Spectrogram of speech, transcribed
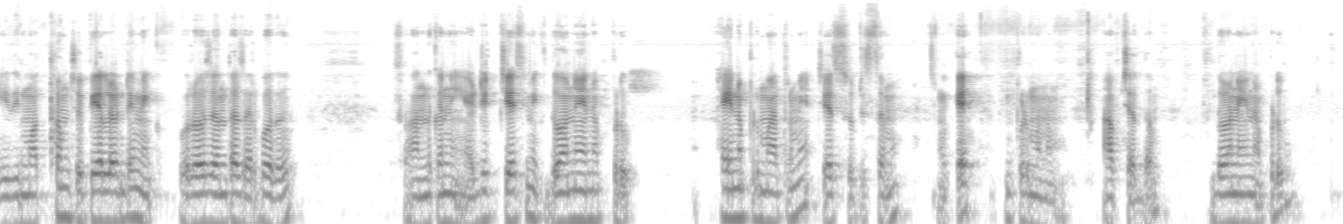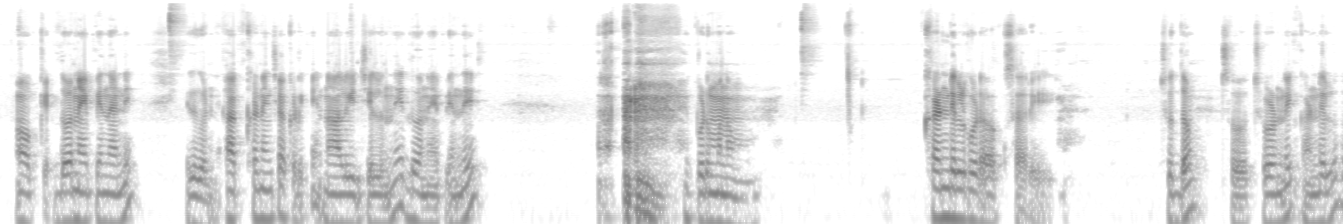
ఇది మొత్తం చూపించాలంటే మీకు రోజంతా సరిపోదు. సో అందుకని ఎడిట్ చేసి మీకు ధోని అయినప్పుడు అయినప్పుడు మాత్రమే చేసి చూపిస్తాను. ఓకే? ఇప్పుడు మనం ఆఫ్ చేద్దాం. ధోని అయినప్పుడు ఓకే ధోని అయిపోయిందండి. ఇదిగోండి అక్కడి నుంచి అక్కడికి నాలుగు ఇంచీలు ఉంది ధోని అయిపోయింది. ఇప్పుడు మనం కండెలు కూడా ఒకసారి చూద్దాం. సో చూడండి కండీలు.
